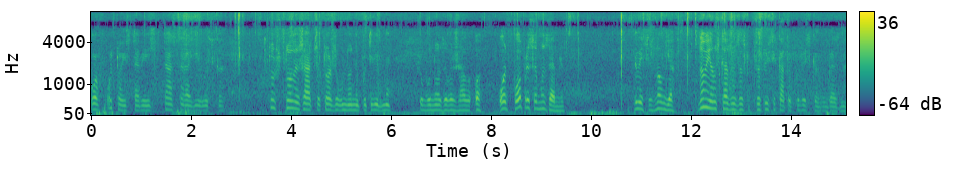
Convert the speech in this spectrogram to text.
о, отой старий, та стара гілочка. То то лежаче, теж воно не потрібне, щоб воно заважало. О, от попри саму землю. Дивися, знов я. Знову я розказую за, за той секатор, подивись, грубезна.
